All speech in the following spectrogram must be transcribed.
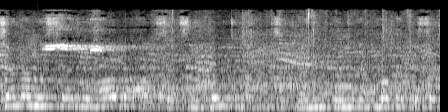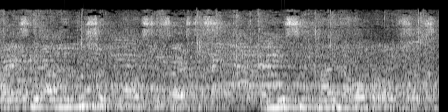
Der muss ja die Haube aufsetzen, um Punkte machen zu können. Paulina Pocket ist aber jetzt mit einer Mischung aus. Das heißt, dann muss sie keine Haube aufsetzen.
